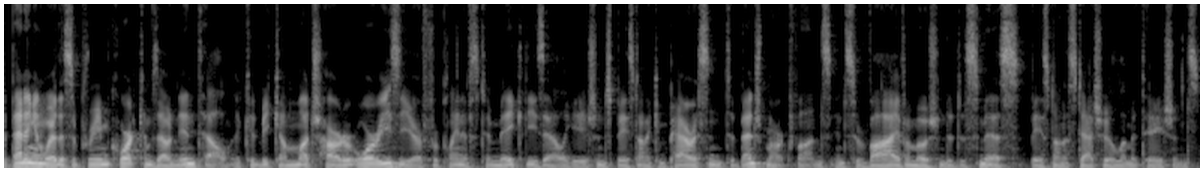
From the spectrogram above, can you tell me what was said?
Depending on where the Supreme Court comes out in Intel, it could become much harder or easier for plaintiffs to make these allegations based on a comparison to benchmark funds and survive a motion to dismiss based on a statute of limitations.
